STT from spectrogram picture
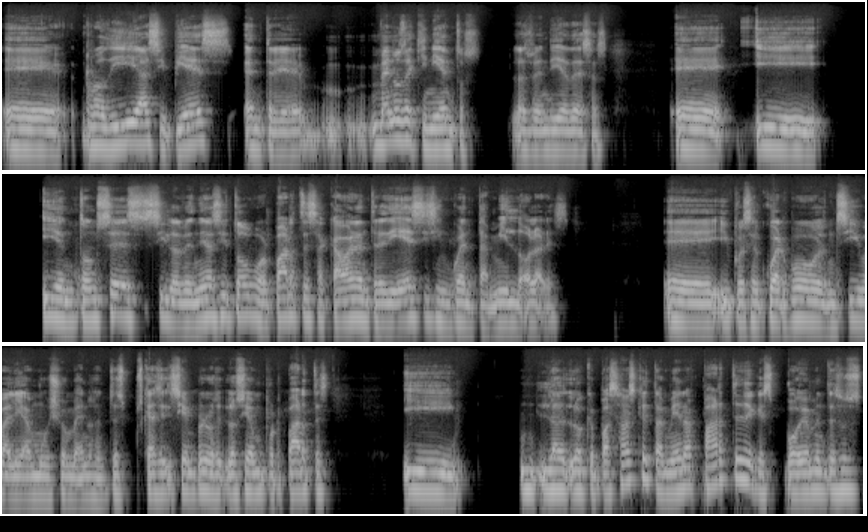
Eh, rodillas y pies, entre mm, menos de 500 las vendía de esas. Eh, y, y entonces, si las vendían así todo por partes, sacaban entre 10 y 50 mil dólares. Eh, y pues el cuerpo en sí valía mucho menos. Entonces, pues casi siempre lo, lo hacían por partes. Y la- lo que pasaba es que también, aparte de que obviamente eso es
